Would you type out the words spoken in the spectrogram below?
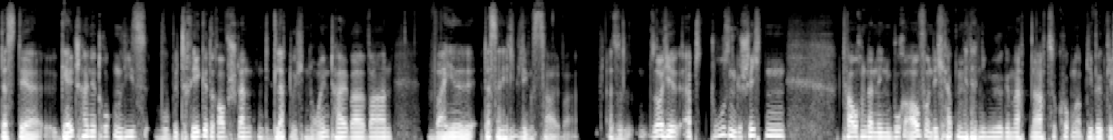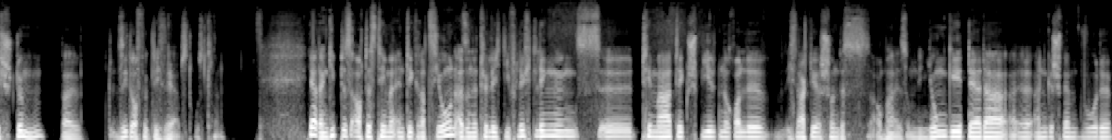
dass der Geldscheine drucken ließ, wo Beträge drauf standen, die glatt durch neun teilbar waren, weil das seine Lieblingszahl war. Also solche abstrusen Geschichten tauchen dann in dem Buch auf und ich habe mir dann die Mühe gemacht nachzugucken, ob die wirklich stimmen, weil sieht auch wirklich sehr abstrus klang. Ja, dann gibt es auch das Thema Integration. Also natürlich die Flüchtlingsthematik spielt eine Rolle. Ich sagte ja schon, dass auch mal es um den Jungen geht, der da äh, angeschwemmt wurde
